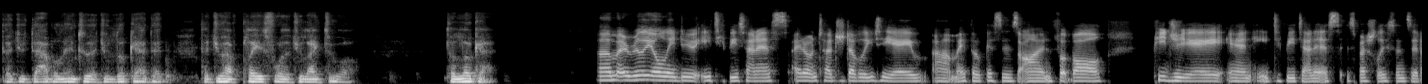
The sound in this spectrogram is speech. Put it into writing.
that you dabble into that you look at that that you have plays for that you like to uh, to look at? Um, I really only do ATP tennis. I don't touch WTA. Um, my focus is on football, PGA, and ATP tennis, especially since it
